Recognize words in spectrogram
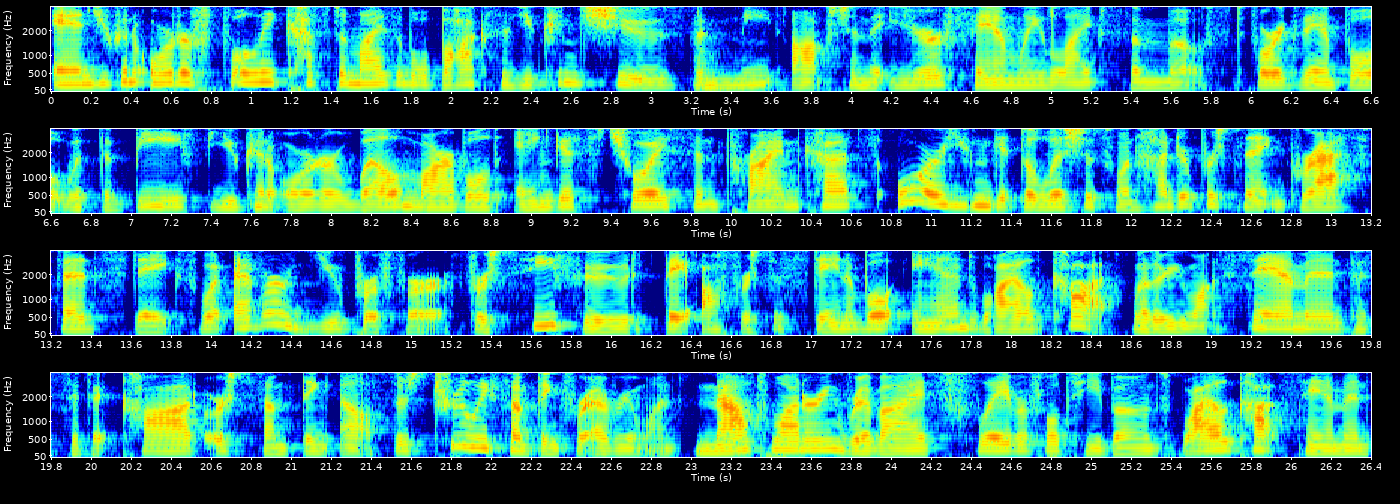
and you can order fully customizable boxes. You can choose the meat option that your family likes the most. For example, with the beef, you can order well marbled Angus choice and prime cuts, or you can get delicious 100% grass fed steaks, whatever you prefer. For seafood, they offer sustainable and wild caught, whether you want salmon, Pacific cod, or something else. There's truly something for everyone. Mouth-watering ribeyes, flavorful T-bones, wild-caught salmon,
